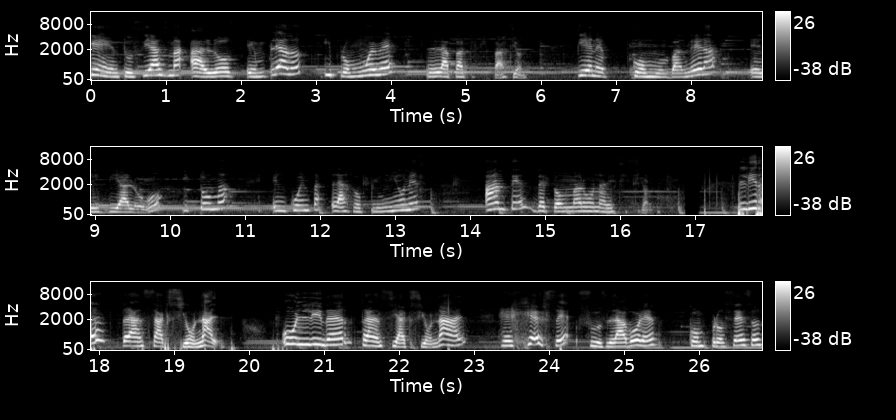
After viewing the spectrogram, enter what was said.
que entusiasma a los empleados y promueve la participación. Tiene como bandera el diálogo y toma en cuenta las opiniones antes de tomar una decisión. Líder transaccional. Un líder transaccional ejerce sus labores con procesos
